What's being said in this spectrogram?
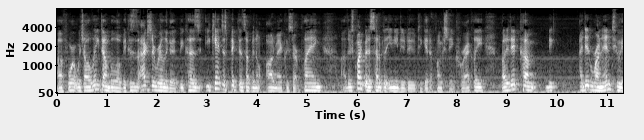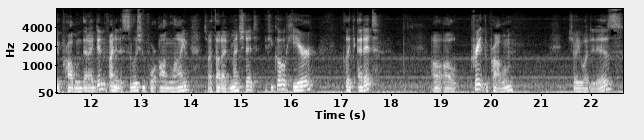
uh, for it, which I'll link down below because it's actually really good because you can't just pick this up and automatically start playing. Uh, there's quite a bit of setup that you need to do to get it functioning correctly, but I did come, I did run into a problem that I didn't find a solution for online, so I thought I'd mention it. If you go here, click edit, I'll, I'll create the problem, show you what it is.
